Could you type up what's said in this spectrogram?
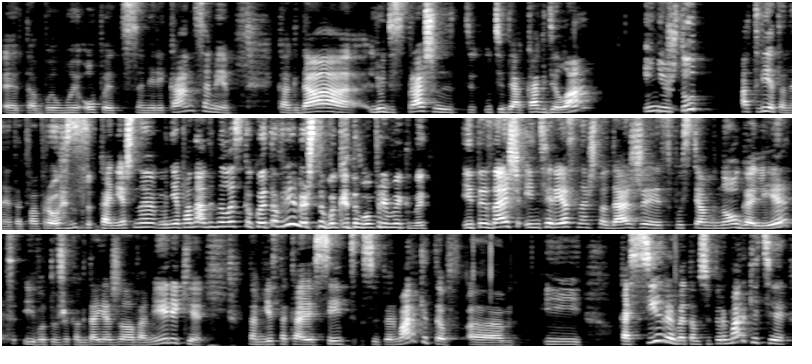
это был мой опыт с американцами, когда люди спрашивают у тебя, как дела, и не ждут ответа на этот вопрос. Конечно, мне понадобилось какое-то время, чтобы к этому привыкнуть. И ты знаешь, интересно, что даже спустя много лет, и вот уже когда я жила в Америке, там есть такая сеть супермаркетов, э, и кассиры в этом супермаркете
